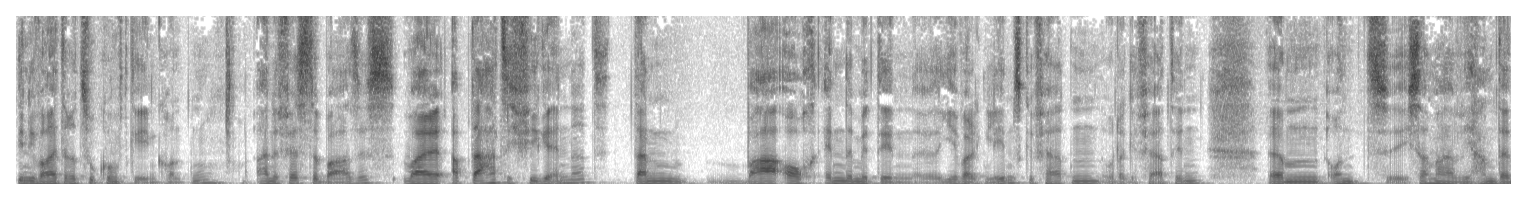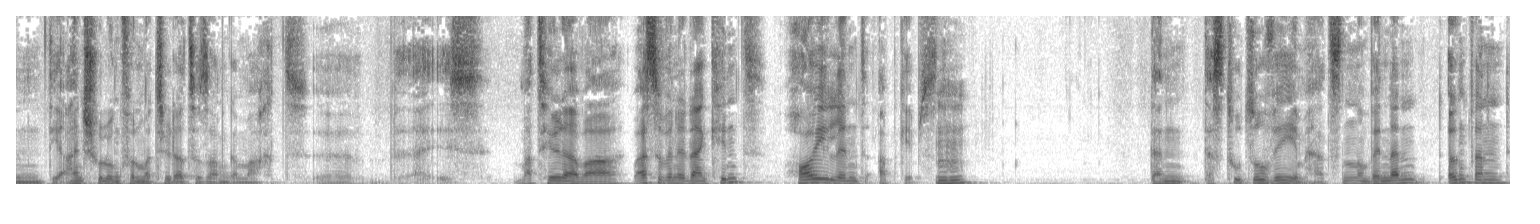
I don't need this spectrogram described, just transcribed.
in die weitere Zukunft gehen konnten. Eine feste Basis, weil ab da hat sich viel geändert. Dann war auch Ende mit den äh, jeweiligen Lebensgefährten oder Gefährtinnen. Ähm, und ich sag mal, wir haben dann die Einschulung von Mathilda zusammen gemacht. Äh, ist, Mathilda war, weißt du, wenn du dein Kind heulend abgibst, mhm. dann das tut so weh im Herzen. Und wenn dann irgendwann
